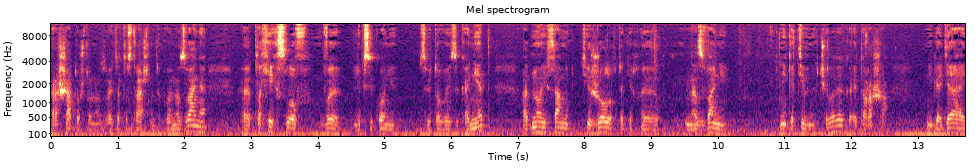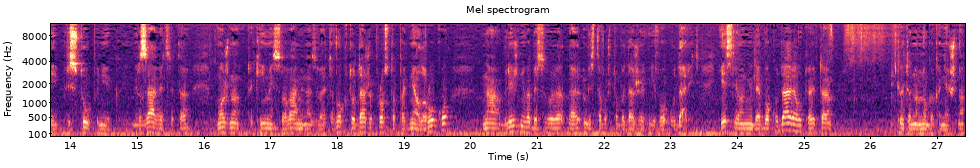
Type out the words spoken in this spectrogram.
רשע, то, что называется, это страшное такое название. Э, плохих слов в лексиконе святого языка нет. Одно из самых тяжелых таких э, названий негативных человека – это רשע. Негодяй, преступник, мерзавец – это можно такими словами назвать того, кто даже просто поднял руку на ближнего без того, без того чтобы даже его ударить. Если он, не дай Бог, ударил, то это, то это намного, конечно,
